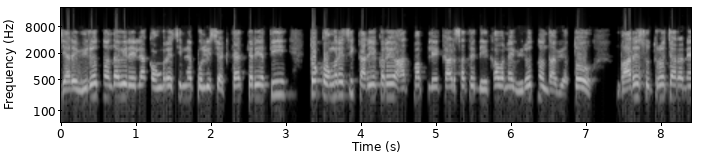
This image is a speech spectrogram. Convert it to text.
જ્યારે વિરોધ નોંધાવી રહેલા કોંગ્રેસીને પોલીસે અટકાયત કરી હતી, તો કોંગ્રેસી કાર્યકરોએ હાથમાં પ્લે કાર્ડ સાથે દેખાવ અને વિરોધ નોંધાવ્યો હતો. ભારે સૂત્રોચ્ચાર અને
